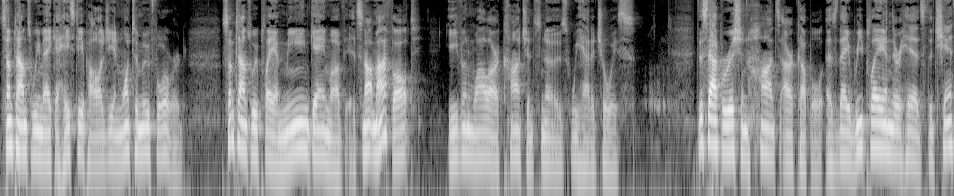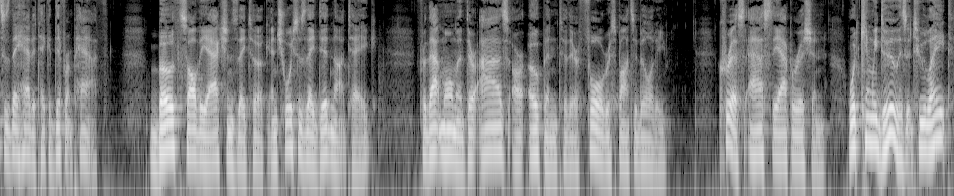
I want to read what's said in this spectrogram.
Sometimes we make a hasty apology and want to move forward. Sometimes we play a mean game of, it's not my fault, even while our conscience knows we had a choice. This apparition haunts our couple as they replay in their heads the chances they had to take a different path. Both saw the actions they took and choices they did not take. For that moment, their eyes are open to their full responsibility. Chris asks the apparition, What can we do? Is it too late?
